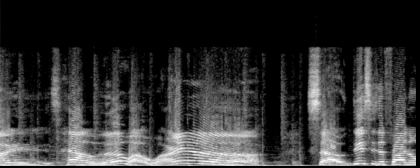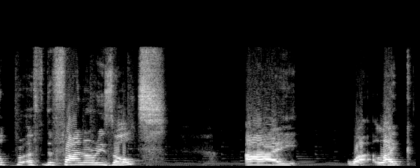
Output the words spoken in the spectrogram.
Guys! Hello, how are you? So this is the final uh, the final results. I well, like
